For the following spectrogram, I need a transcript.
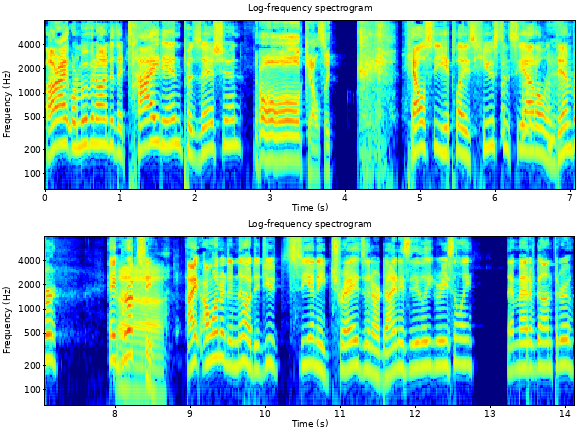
All right, we're moving on to the tight end position. Oh, Kelce. Kelce he plays Houston, Seattle, and Denver. Hey, Brooksy, Uh, I, I wanted to know, did you see any trades in our Dynasty League recently that might have gone through?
